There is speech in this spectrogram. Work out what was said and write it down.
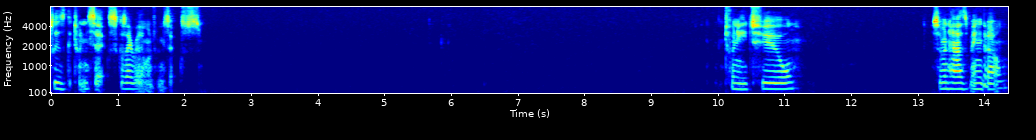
Please get 26 because I really want 26. Twenty-two. Someone has bingo.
